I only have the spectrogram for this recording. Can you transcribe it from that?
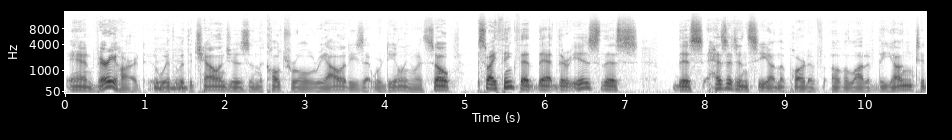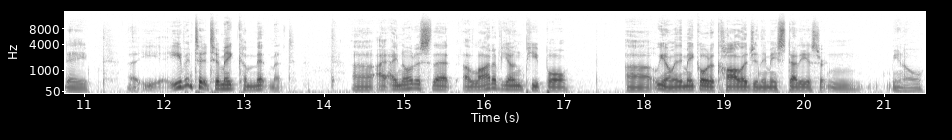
and very hard mm-hmm. with, with the challenges and the cultural realities that we're dealing with. So so I think that, that there is this this hesitancy on the part of, of a lot of the young today, uh, even to, to make commitment. Uh, I, I notice that a lot of young people, uh, you know, they may go to college and they may study a certain, you know,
